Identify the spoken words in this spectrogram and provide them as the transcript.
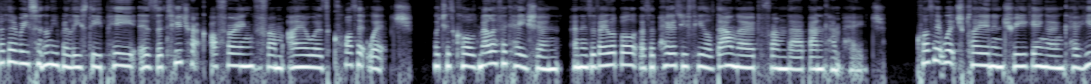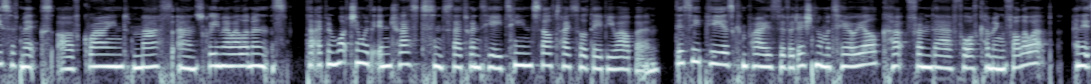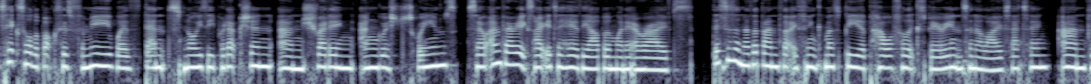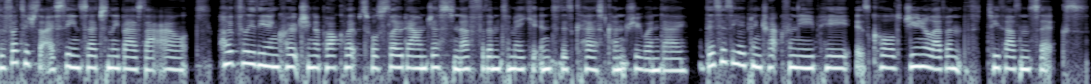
Another recently released EP is the two track offering from Iowa's Closet Witch, which is called Mellification and is available as a Poetry Field download from their Bandcamp page. Closet Witch play an intriguing and cohesive mix of grind, math, and screamo elements that I've been watching with interest since their 2018 self titled debut album. This EP is comprised of additional material cut from their forthcoming follow up, and it ticks all the boxes for me with dense, noisy production and shredding, anguished screams, so I'm very excited to hear the album when it arrives. This is another band that I think must be a powerful experience in a live setting, and the footage that I've seen certainly bears that out. Hopefully, the encroaching apocalypse will slow down just enough for them to make it into this cursed country one day. This is the opening track from the EP. It's called June 11th, 2006.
